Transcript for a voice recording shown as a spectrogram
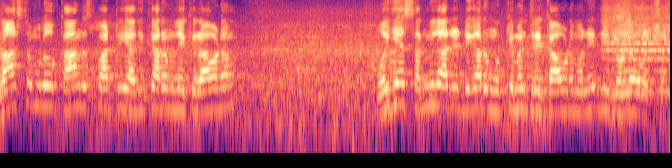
రాష్ట్రంలో కాంగ్రెస్ పార్టీ అధికారంలోకి రావడం వైఎస్ శర్మిలారెడ్డి గారు ముఖ్యమంత్రి కావడం అనేది ఇది రెండవ లక్ష్యం.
